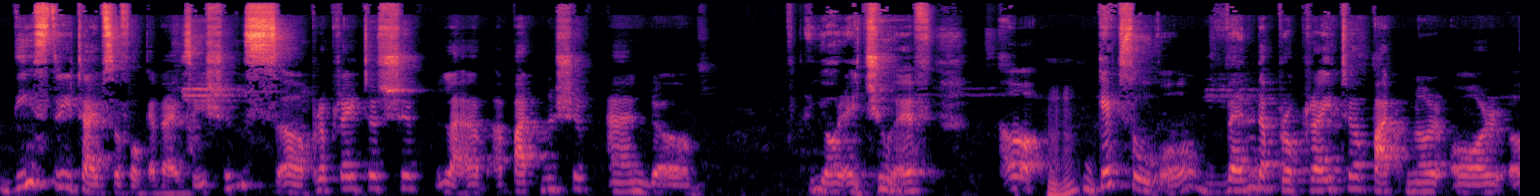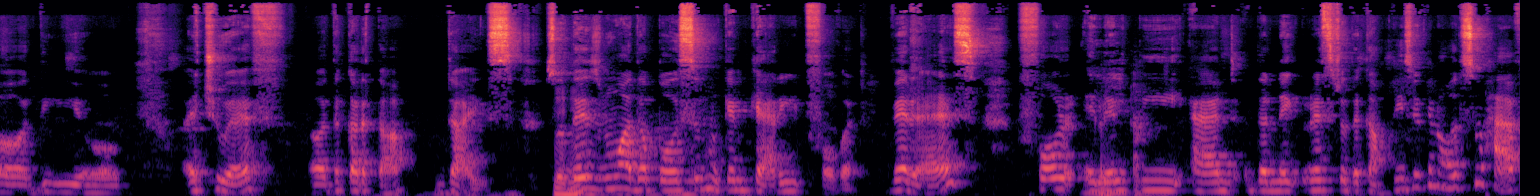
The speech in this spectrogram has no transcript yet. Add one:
these three types of organizations uh, proprietorship, lab, a partnership, and uh, your HUF. Uh, Mhm. gets over when the proprietor partner or uh, the uh, HUF, uh, the Karta, dies. So Mhm. there's no other person who can carry it forward. Whereas for LLP and the rest of the companies, you can also have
